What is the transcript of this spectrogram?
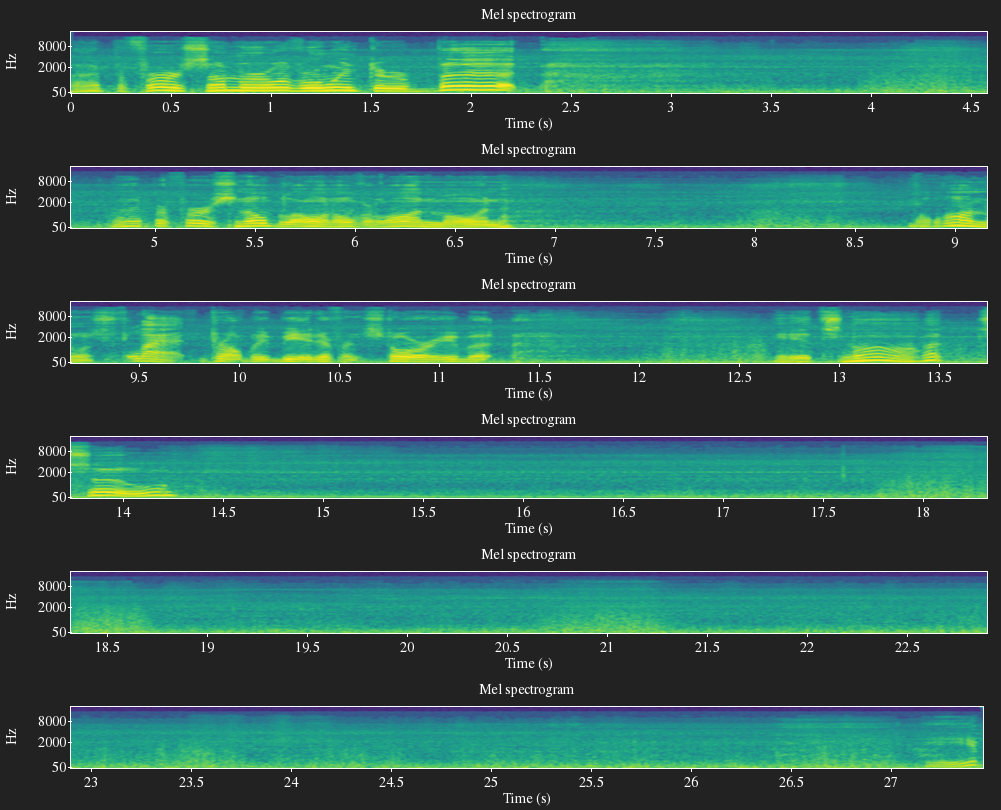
I prefer summer over winter, but I prefer snow blowing over lawn mowing. The lawn was flat, probably be a different story, but it's not, so Yep,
